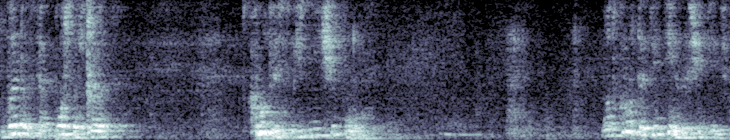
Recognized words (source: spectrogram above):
В этом вся пошлость, что крутость из ничего. Вот круто детей защитить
